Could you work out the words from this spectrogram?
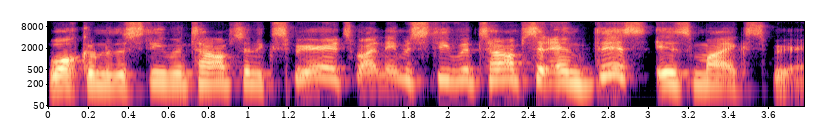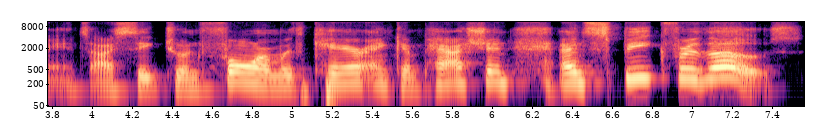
Welcome to the Steven Thompson Experience. My name is Steven Thompson, and this is my experience. I seek to inform with care and compassion and speak for those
